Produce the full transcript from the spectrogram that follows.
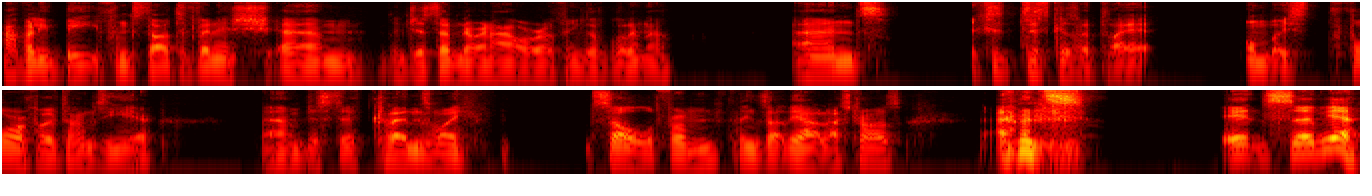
happily beat from start to finish um, in just under an hour. I think I've got it now, and it's just because I play it almost four or five times a year, um, just to cleanse my soul from things like the Outlast Trials. And it's uh, yeah,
